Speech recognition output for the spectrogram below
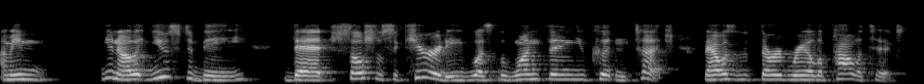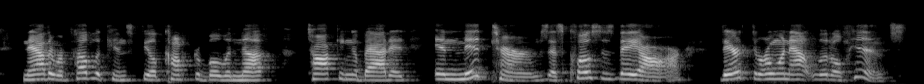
I mean, you know, it used to be that Social Security was the one thing you couldn't touch. That was the third rail of politics. Now the Republicans feel comfortable enough talking about it in midterms, as close as they are. They're throwing out little hints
